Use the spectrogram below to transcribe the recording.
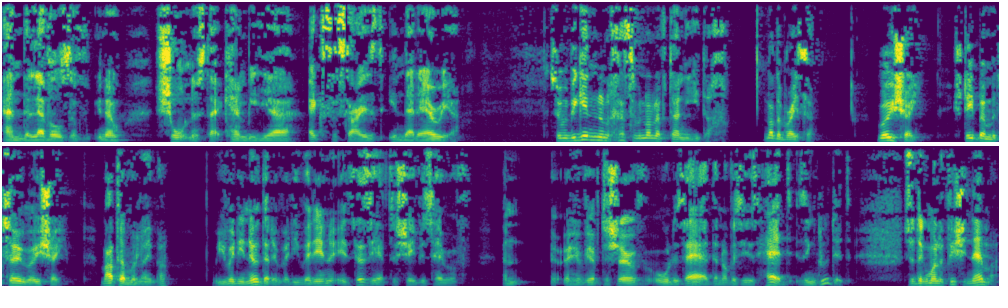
and the levels of, you know, shortness that can be uh, exercised in that area. So we begin in Chesav Nalav Tani Yidach. Another bracer. Roshai. Shtei B'Mitzvah Roshai. Mata Malayma. We already know that already. already it says he has to shave his hair off. And if you have to shave all his hair, then obviously his head is included. So the Gemara Fish Nema.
